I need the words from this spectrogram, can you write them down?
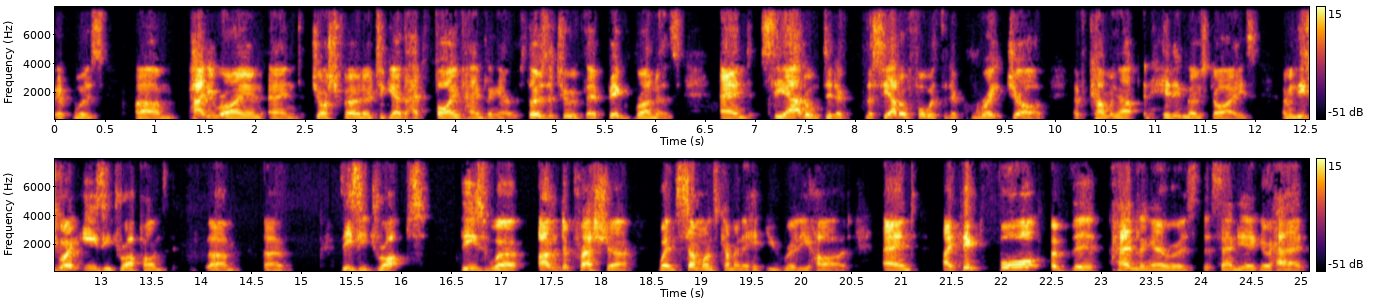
it was um, Paddy Ryan and Josh Furno together had five handling errors. Those are two of their big runners. And Seattle did a the Seattle forwards did a great job of coming up and hitting those guys. I mean, these weren't easy drop ons, um, uh, easy drops. These were under pressure when someone's coming to hit you really hard. And I think four of the handling errors that San Diego had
